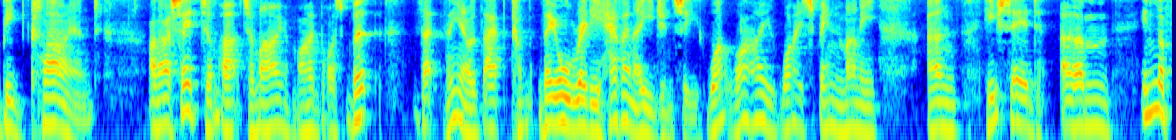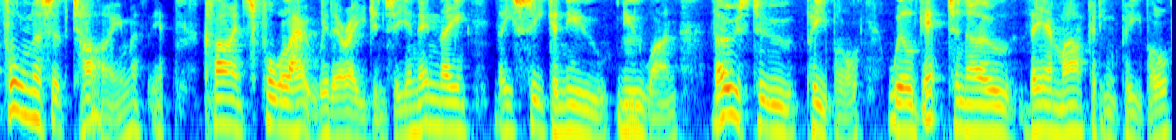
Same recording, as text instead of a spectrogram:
big client. And I said to my to my, my boss, but that you know that they already have an agency. Why why why spend money? And he said, um, in the fullness of time, clients fall out with their agency, and then they they seek a new new mm. one. Those two people will get to know their marketing people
